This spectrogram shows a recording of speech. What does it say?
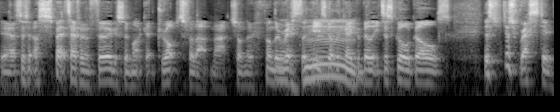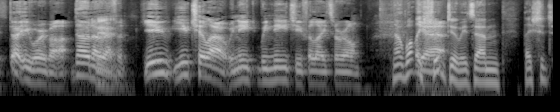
Yeah, so I suspect Evan Ferguson might get dropped for that match on the on the yeah. risk that he's got the hmm. capability to score goals. Just just rest him. Don't you worry about that. No, no, yeah. Evan. You you chill out. We need we need you for later on. No, what they yeah. should do is um they should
